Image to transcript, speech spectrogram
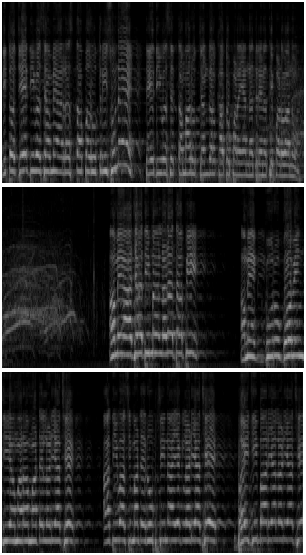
નહીં તો જે દિવસે અમે આ રસ્તા પર ઉતરીશું ને, તે દિવસે તમારું જંગલ ખાતું પણ અહીંયા નજરે નથી પડવાનું. અમે આઝાદીમાં લડત આપી. અમે ગુરુ ગોવિંદજી અમારા માટે લડ્યા છે. આદિવાસી માટે રૂપસિંહ નાયક લડ્યા છે. ભાઈજી બારિયા લડ્યા છે.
